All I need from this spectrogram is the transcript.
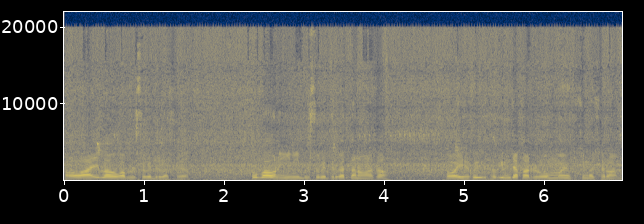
어 아이바오가 물속에 들어갔어요. 푸바오는 이미 물속에 들어갔다 나와서 거의 흑, 흑임자 가루를 온몸에 붙인 것처럼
